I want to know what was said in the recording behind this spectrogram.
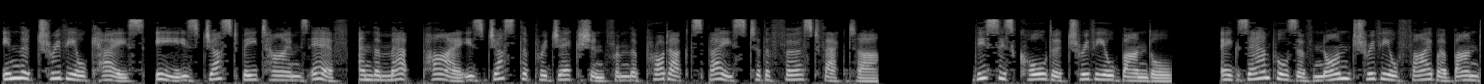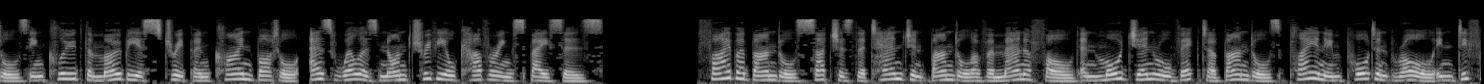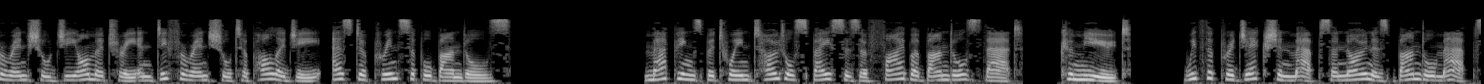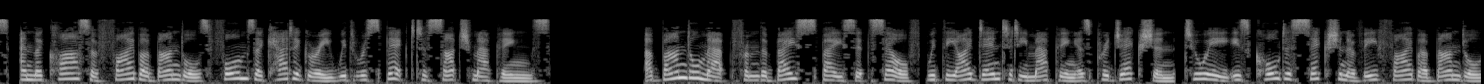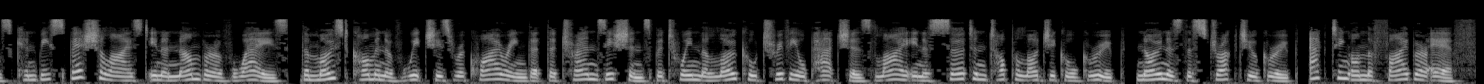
In the trivial case, E is just B times F, and the map π is just the projection from the product space to the first factor. This is called a trivial bundle. Examples of non-trivial fiber bundles include the Mobius strip and Klein bottle, as well as non-trivial covering spaces. Fiber bundles such as the tangent bundle of a manifold and more general vector bundles play an important role in differential geometry and differential topology, as do principal bundles. Mappings between total spaces of fiber bundles that «commute» with the projection maps are known as bundle maps, and the class of fiber bundles forms a category with respect to such mappings. A bundle map from the base space itself with the identity mapping as projection to E is called a section of E-fiber bundles can be specialized in a number of ways, the most common of which is requiring that the transitions between the local trivial patches lie in a certain topological group, known as the structure group, acting on the fiber F.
